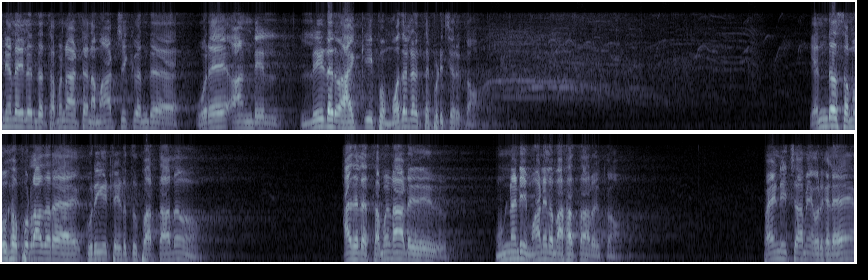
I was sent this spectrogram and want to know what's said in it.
நிலையில் இருந்த தமிழ்நாட்டை நம்ம ஆட்சிக்கு வந்த ஒரே ஆண்டில் லீடர் ஆக்கி இப்போ முதலிடத்தை பிடிச்சிருக்கோம். எந்த சமூக பொருளாதார குறியீட்டை எடுத்து பார்த்தாலும் அதில் தமிழ்நாடு முன்னணி மாநிலமாகத்தான் இருக்கும். பழனிசாமி அவர்களே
